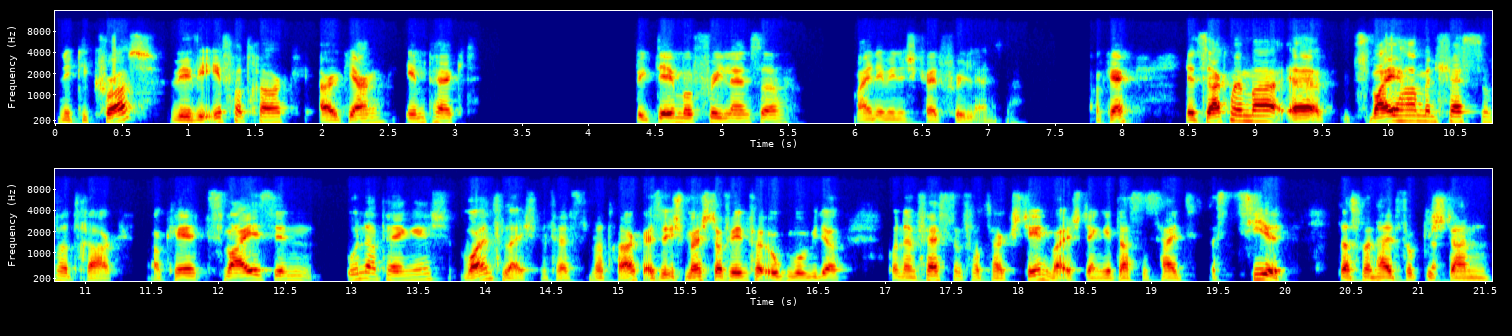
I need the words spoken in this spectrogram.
Nikki Cross, WWE-Vertrag, Eric Young, Impact, Big Demo Freelancer, meine Wenigkeit Freelancer. Okay? Jetzt sag mir mal, äh, zwei haben einen festen Vertrag. Okay? Zwei sind unabhängig, wollen vielleicht einen festen Vertrag. Also ich möchte auf jeden Fall irgendwo wieder unter einem festen Vertrag stehen, weil ich denke, das ist halt das Ziel, dass man halt wirklich dann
